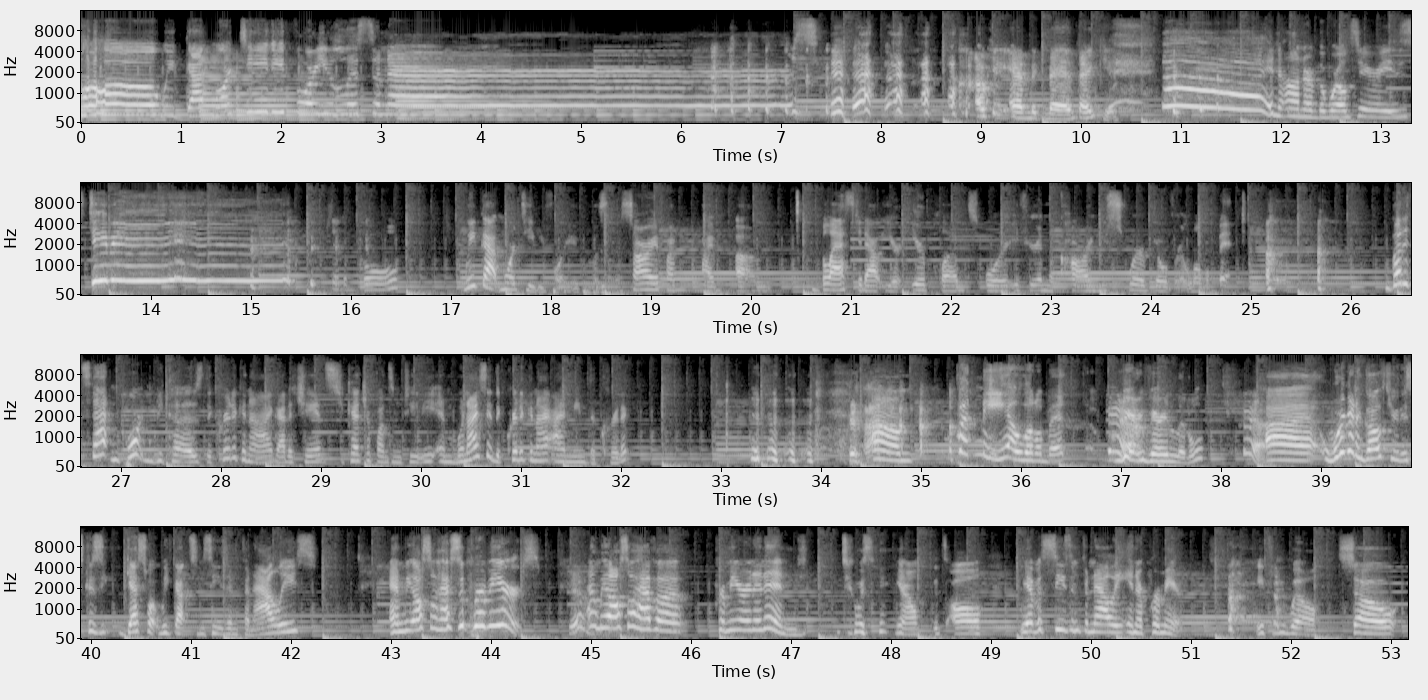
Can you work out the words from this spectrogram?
ho, we've got more TV for you, listeners. okay, Ed McMahon, thank you. Ah, in honor of the World Series TV. to the goal. We've got more TV for you, listeners. Sorry if I'm, I've um, blasted out your earplugs or if you're in the car and you swerved over a little bit. But it's that important because the critic and I got a chance to catch up on some TV. And when I say the critic and I, I mean the critic. um, but me a little bit, Yeah. very, very little. Yeah. Uh, we're gonna go through this because guess what? We've got some season finales, and we also have some premieres, Yeah. and we also have a premiere and an end. To you know, it's all we have a season finale in a premiere, if you will. So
